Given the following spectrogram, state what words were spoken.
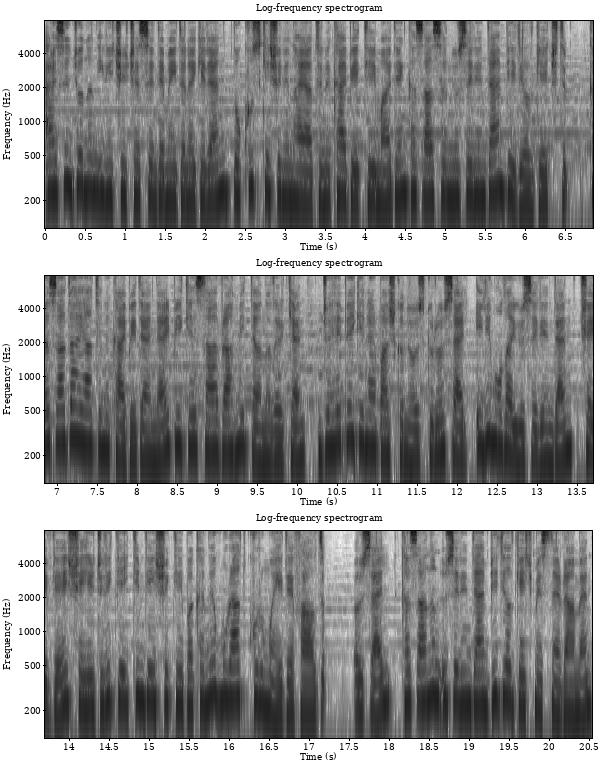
Erzincan'ın İliç ilçesinde meydana gelen 9 kişinin hayatını kaybettiği maden kazasının üzerinden bir yıl geçti. Kazada hayatını kaybedenler bir kez daha rahmetle anılırken CHP Genel Başkanı Özgür Özel, elim olay üzerinden Çevre, Şehircilik ve İklim Değişikliği Bakanı Murat Kurum'a hedef aldı. Özel, kazanın üzerinden bir yıl geçmesine rağmen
